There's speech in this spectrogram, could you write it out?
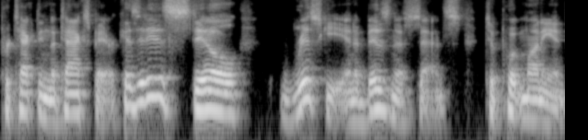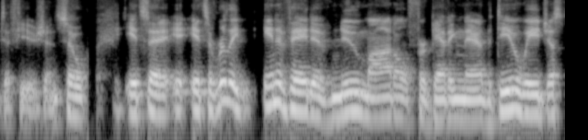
protecting the taxpayer because it is still risky in a business sense to put money into fusion. So it's a it's a really innovative new model for getting there. The DOE just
